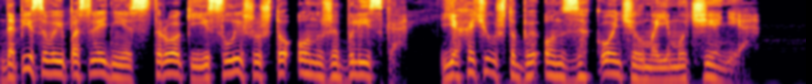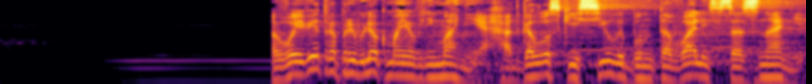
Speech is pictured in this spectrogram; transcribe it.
Дописываю последние строки и слышу, что он уже близко. Я хочу, чтобы он закончил мои мучения. Вой ветра привлек мое внимание, отголоски силы бунтовались в сознании,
